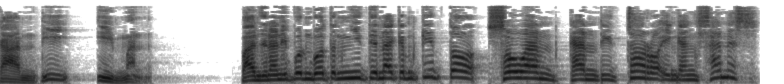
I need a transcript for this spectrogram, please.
kanthi iman. Panjenenganipun boten ngidinaken kita sowan kanthi cara ingkang sanes.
